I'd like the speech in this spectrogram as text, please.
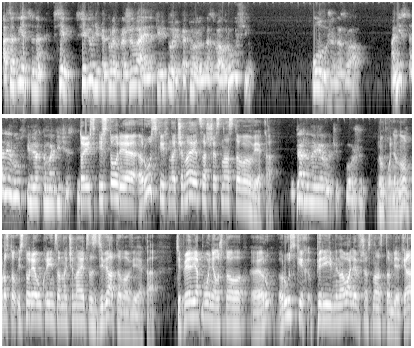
А соответственно, все, все люди, которые проживали на территории, которую он назвал Русью, он уже назвал, они стали русскими автоматически. То есть история русских начинается с 16 века. Даже, наверное, чуть позже. Ну, понял. Ну, просто история украинцев начинается с 9 века. Теперь я понял, что э, ру- русских переименовали в 16 веке. А,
